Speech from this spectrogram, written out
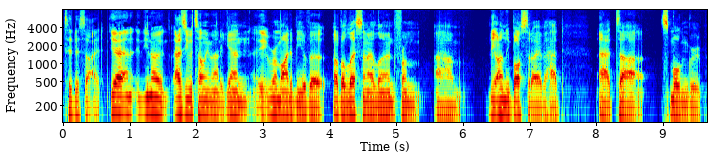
to decide. Yeah, and you know, as you were telling that again, it reminded me of a of a lesson I learned from um, the only boss that I ever had at uh, Smorgon Group,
